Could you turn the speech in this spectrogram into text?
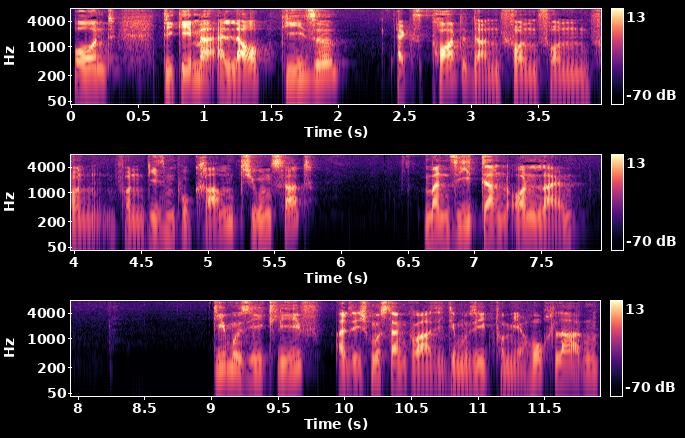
Und die GEMA erlaubt diese Exporte dann von, von, von, von diesem Programm, TuneSat, man sieht dann online, die Musik lief, also ich muss dann quasi die Musik von mir hochladen,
